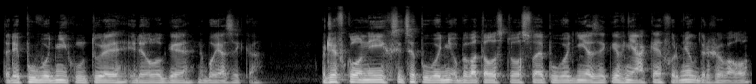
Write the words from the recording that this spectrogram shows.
tedy původní kultury, ideologie nebo jazyka. Protože v koloniích sice původní obyvatelstvo své původní jazyky v nějaké formě udržovalo,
